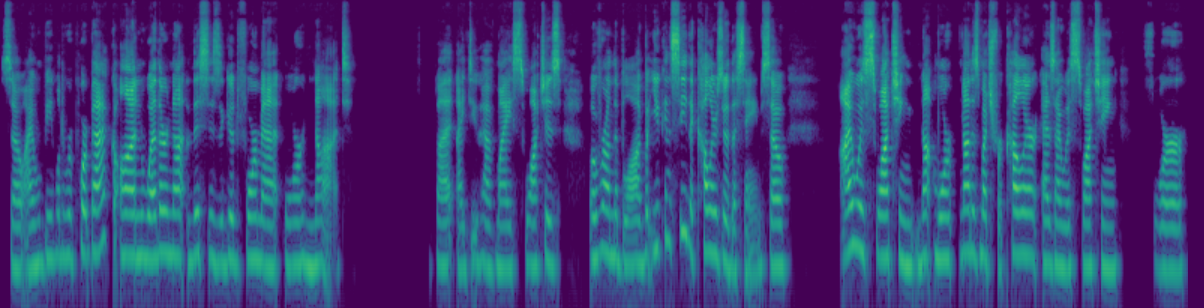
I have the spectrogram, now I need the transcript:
So I will be able to report back on whether or not this is a good format or not. But I do have my swatches over on the blog, but you can see the colors are the same. So I was swatching not more not as much for color as I was swatching for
